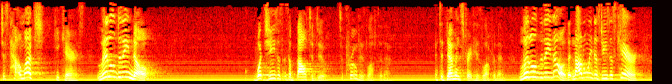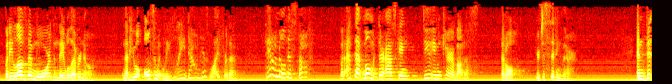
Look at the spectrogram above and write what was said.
just how much he cares. Little do they know what Jesus is about to do to prove his love to them and to demonstrate his love for them. Little do they know that not only does Jesus care, but he loves them more than they will ever know, and that he will ultimately lay down his life for them. They don't know this stuff. But at that moment, they're asking, Do you even care about us at all? You're just sitting there. And, th-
